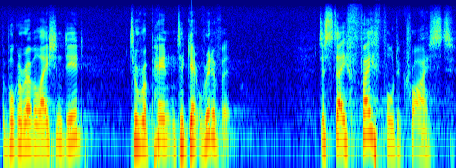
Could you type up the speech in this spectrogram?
the book of Revelation did, to repent and to get rid of it, to stay faithful to Christ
